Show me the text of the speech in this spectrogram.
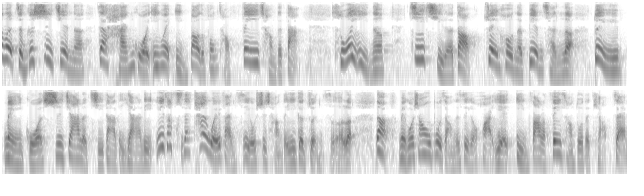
那么整个事件呢，在韩国因为引爆的风潮非常的大，所以呢，激起了到最后呢，变成了对于美国施加了极大的压力，因为它实在太违反自由市场的一个准则了。那美国商务部长的这个话也引发了非常多的挑战。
